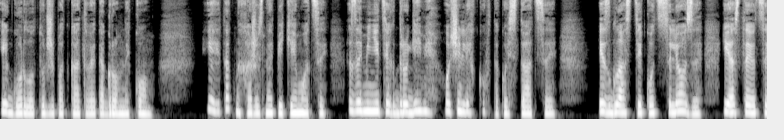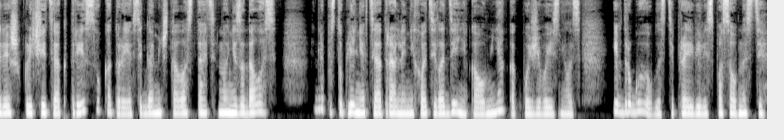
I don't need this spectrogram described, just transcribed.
и горло тут же подкатывает огромный ком. Я и так нахожусь на пике эмоций. Заменить их другими очень легко в такой ситуации. Из глаз текут слезы, и остается лишь включить актрису, которой я всегда мечтала стать, но не задалось. Для поступления в театральный не хватило денег, а у меня, как позже выяснилось, и в другой области проявились способности.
